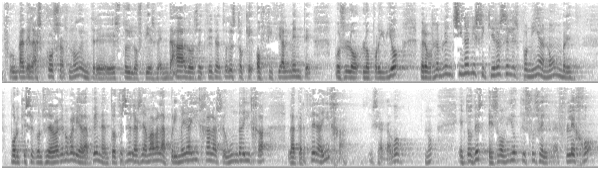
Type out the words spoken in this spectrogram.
fue una de las cosas, ¿no? Entre esto y los pies vendados, etcétera, todo esto que oficialmente pues lo, lo prohibió. Pero, por ejemplo, en China ni siquiera se les ponía nombre porque se consideraba que no valía la pena. Entonces se las llamaba la primera hija, la segunda hija, la tercera hija. Y se acabó. Entonces, es obvio que eso es el reflejo,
